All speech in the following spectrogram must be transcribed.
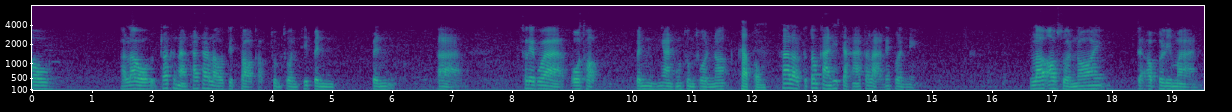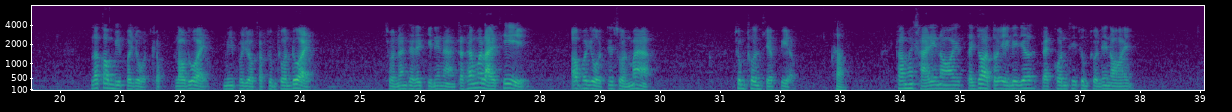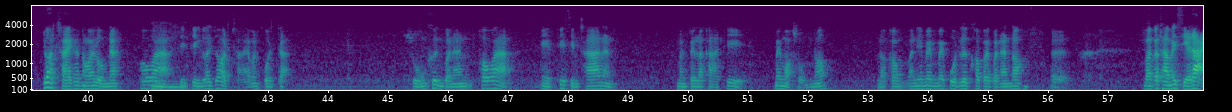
อ่าเราลักษณะถ้าถ้าเราติดต่อกับชุมชนที่เป็นเป็นอ่าเขาเรียกว่าโอท็อปเป็นงานของชุมชนเนาะครับผม ถ้าเราจะต้องการที่จะหาตลาดได้คนหนึ่งเราเอาส่วนน้อยแต่เอาปริมาณ แล้วก็มีประโยชน์กับเราด้วย มีประโยชน์กับชุมชนด้วย ส่วนนั้นจะได้กินได้นาน แต่ถ้าเมื่อไหร่ที่เอาประโยชน์ในส่วนมาก ชุมชนเสียเปรียบ ครับทำให้ขายได้น้อย แต่ยอดตัวเองได้เยอะ แต่คนที่ชุมชนได้น้อย ยอดขายก็น้อยลงนะ เพราะว่าอืมจริง ๆ แล้วยอดขายมันควรจะ สูงขึ้นกว่านั้น เพราะว่าเหตุที่สินค้านั้น มันเป็นราคาที่ไม่เหมาะสมเนาะแล้วก็อันนี้ไม่ไม่พูดลึกเข้าไปกว่านั้นเนาะเออ มันก็ทำให้เสียได้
